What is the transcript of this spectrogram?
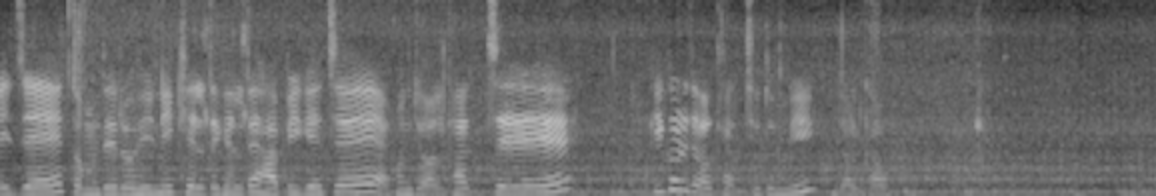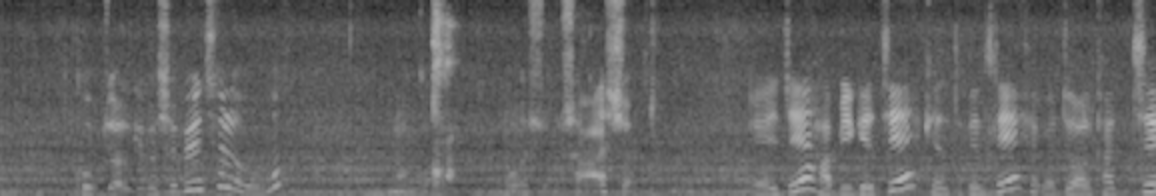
এই যে তোমাদের রোহিণী খেলতে খেলতে হাঁপি গেছে, এখন জল খাচ্ছে। কি করে জল খাচ্ছ তুমি? জল খাও। খুব জলকে বসে পেয়েছিল বাবু? এই যে হাঁপি গেছে, খেলতে খেলতে এবার জল খাচ্ছে।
